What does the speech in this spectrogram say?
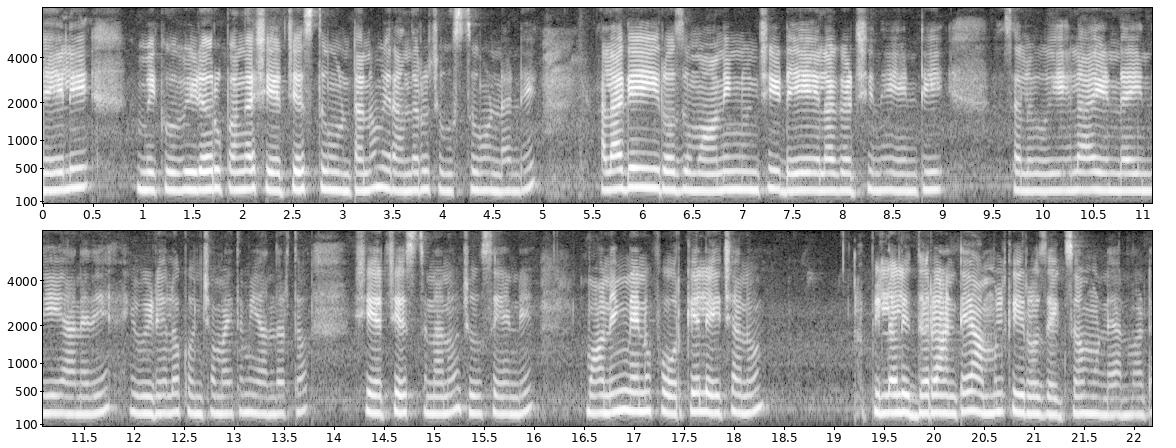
డైలీ మీకు వీడియో రూపంగా షేర్ చేస్తూ ఉంటాను. మీరు అందరూ చూస్తూ ఉండండి. అలాగే ఈరోజు మార్నింగ్ నుంచి డే ఎలా గడిచింది ఏంటి అసలు ఎలా ఎండ్ అయింది అనేది ఈ వీడియోలో కొంచెం అయితే మీ అందరితో షేర్ చేస్తున్నాను చూసేయండి. మార్నింగ్ నేను ఫోర్కే లేచాను. పిల్లలు ఇద్దరు అంటే అమ్ములకి ఈరోజు ఎగ్జామ్ ఉండే అనమాట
